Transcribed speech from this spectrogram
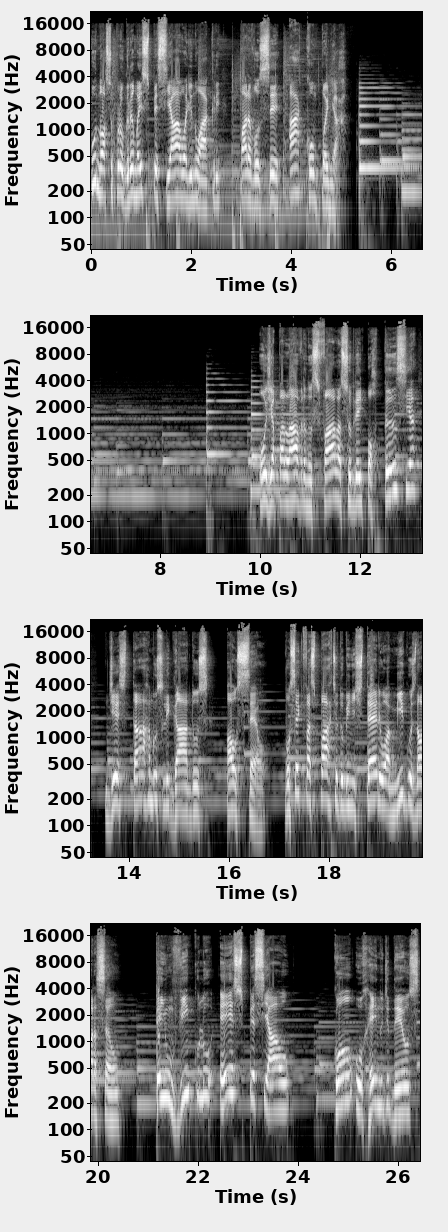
o nosso programa especial ali no Acre para você acompanhar. Hoje a palavra nos fala sobre a importância de estarmos ligados ao céu. Você que faz parte do Ministério Amigos da Oração tem um vínculo especial com o reino de Deus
